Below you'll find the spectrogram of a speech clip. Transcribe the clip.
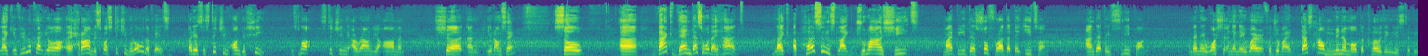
like, if you look at your ihram, it's got stitching all over the place, but it's a stitching on the sheet. It's not stitching around your arm and shirt, and you know what I'm saying. So uh, back then, that's what they had. Like a person's like Jum'ah sheet might be the sufra that they eat on, and that they sleep on, and then they wash it and then they wear it for Jum'ah. That's how minimal the clothing used to be,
